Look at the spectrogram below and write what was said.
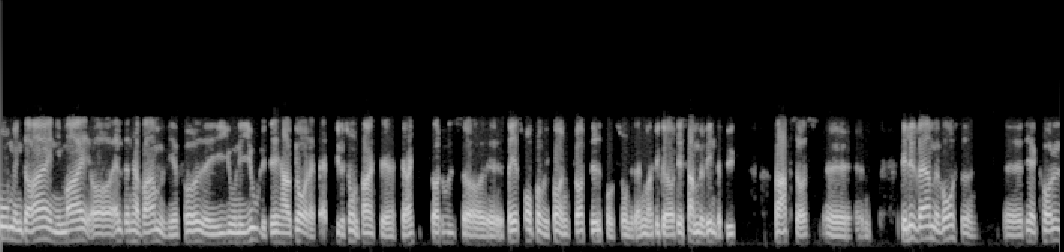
gode mængder regn i maj, og al den her varme, vi har fået i juni-juli, det har jo gjort, at, at situationen faktisk ser, ser rigtig godt ud. Så, øh, så jeg tror på, at vi får en flot vedproduktion i Danmark. Det gør jo det samme med vinterbyg. Raps også. Øh, det er lidt værre med vores siden. Øh, det her kolde,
